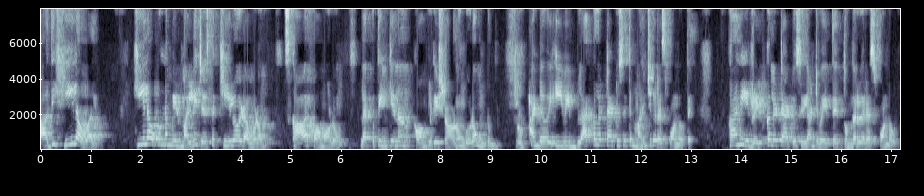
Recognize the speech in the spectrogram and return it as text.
అది హీల్ అవ్వాలి. హీల్ అవ్వకుండా మీరు మళ్ళీ చేస్తే కీలోయిడ్ అవ్వడం స్కార్ ఫామ్ అవడం లేకపోతే ఇంకేనా కాంప్లికేషన్ రావడం కూడా ఉంటుంది. అండ్ ఇవి బ్లాక్ కలర్ టాటూస్ అయితే మంచిగా రెస్పాండ్ అవుతాయి. కానీ రెడ్ కలర్ టాటూస్ ఇలాంటివి అయితే తొందరగా రెస్పాండ్ అవ్వు.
